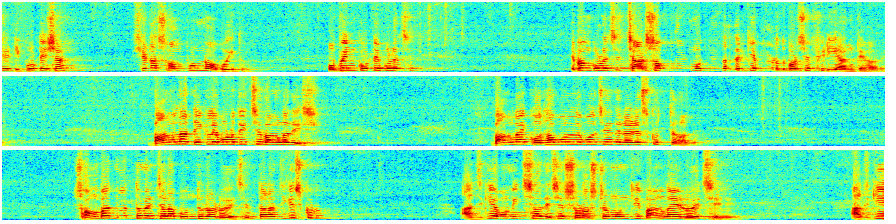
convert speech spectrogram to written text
যে ডিপোর্টেশন সেটা সম্পূর্ণ অবৈধ। ওপেন কোর্টে বলেছে। এবং বলেছে, চার সপ্তাহের মধ্যে তাদেরকে ভারতবর্ষে ফিরিয়ে আনতে হবে। বাংলা দেখলে বলে দিচ্ছে বাংলাদেশ। বাংলায় কথা বললে বলছে এদের অ্যারেস্ট করতে হবে। সংবাদ মাধ্যমের যারা বন্ধুরা রয়েছেন, তারা জিজ্ঞেস করুন। আজকে অমিত শাহ দেশের স্বরাষ্ট্রমন্ত্রী বাংলায় রয়েছে। আজকে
